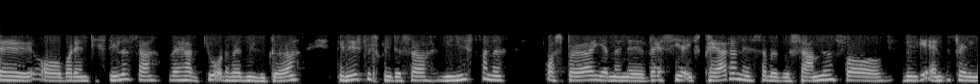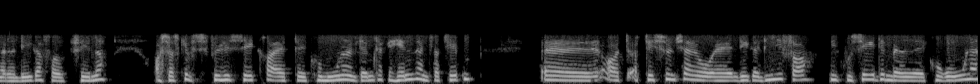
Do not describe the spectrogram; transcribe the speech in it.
Øh, og hvordan de stiller sig? Hvad har vi gjort, og hvad vil vi gøre? Det næste skridt er så ministerne og spørge, jamen, øh, hvad siger eksperterne, som er blevet samlet for, hvilke anbefalinger der ligger for kvinder? Og så skal vi selvfølgelig sikre, at øh, kommunerne er dem, der kan henvende sig til dem. Øh, og, og det synes jeg jo øh, ligger lige for. Vi kunne se det med øh, corona.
